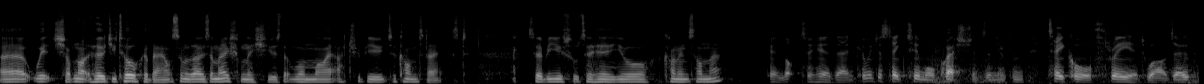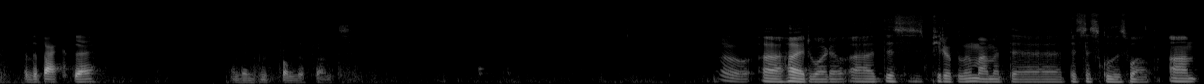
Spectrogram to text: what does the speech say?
uh, which I've not heard you talk about, some of those emotional issues that one might attribute to context. So it'd be useful to hear your comments on that. Okay, a lot to hear then. Can we just take two more questions and you can take all three, Eduardo, at the back there and then from the front. Oh, uh, hi, Eduardo. Uh, this is Peter Bloom. I'm at the business school as well. Um,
